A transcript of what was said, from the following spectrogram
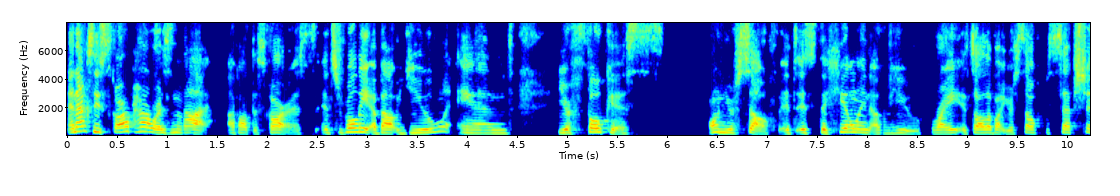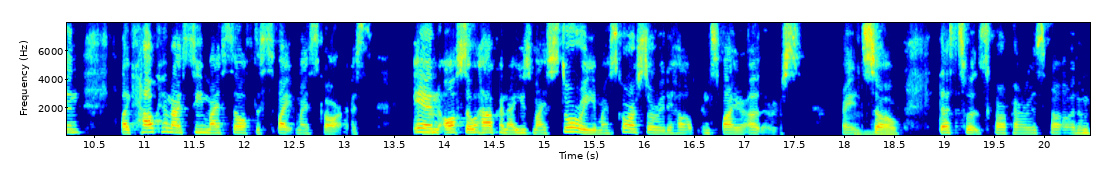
and actually scar power is not about the scars. It's really about you and your focus on yourself. It's it's the healing of you right? It's all about your self perception like how can i see myself despite my scars? And also how can i use my story my scar story to help inspire others right? Mm-hmm. so that's what scar power is about and i'm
